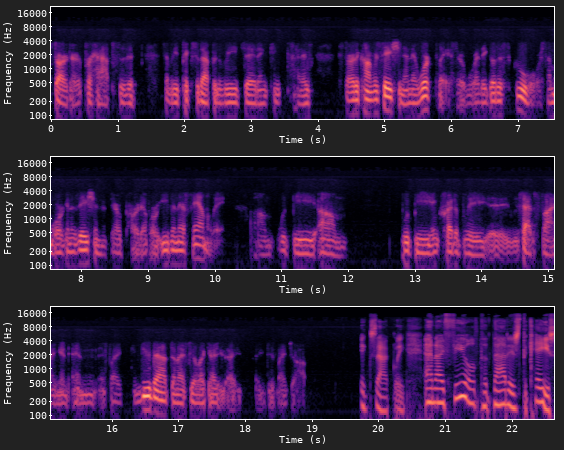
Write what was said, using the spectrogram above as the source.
starter, perhaps, so that somebody picks it up and reads it and can kind of start a conversation in their workplace or where they go to school or some organization that they're a part of, or even their family, um, would be um, would be incredibly uh, satisfying. And, and if I can do that, then I feel like I, I, I did my job. Exactly. And I feel that that is the case.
